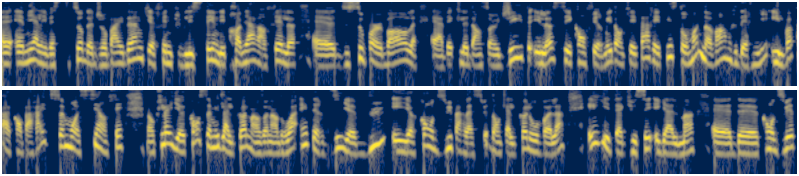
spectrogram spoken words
euh, aimé à l'investiture de Joe Biden qui a fait une publicité, une des premières en fait là, euh, du Super Bowl avec le dans un Jeep et là c'est confirmé. Donc il a été arrêté, c'est au mois de novembre dernier et il va pa- comparaître ce mois-ci en fait. Donc là il a consommé de l'alcool dans un endroit interdit, il a bu et il a conduit par la suite, donc alcool au volant et il est accusé également euh, de conduite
